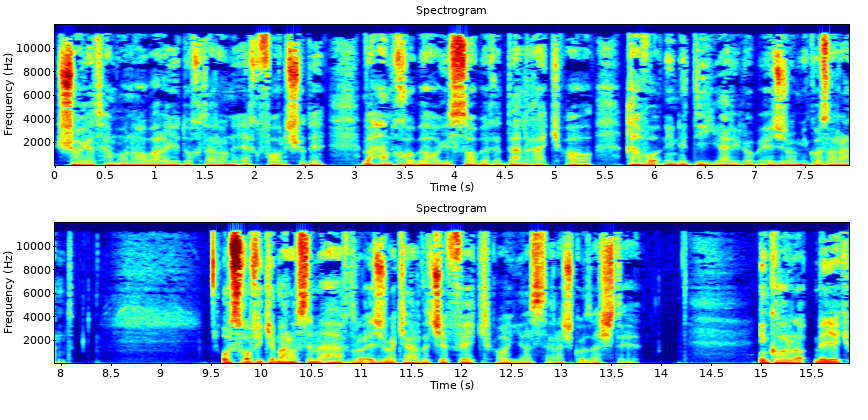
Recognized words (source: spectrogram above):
شاید هم آنها برای دختران اقفال شده و هم خوابه های سابق دلغک ها قوانین دیگری را به اجرا می گذارند. اسقفی که مراسم عقد را اجرا کرده چه فکرهایی از سرش گذشته. این کار را به یک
